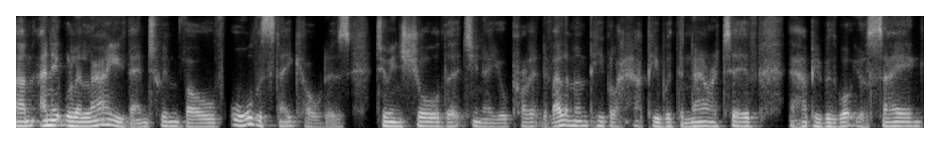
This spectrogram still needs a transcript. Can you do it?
Um, and it will allow you then to involve all the stakeholders to ensure that you know your product development people are happy with the narrative they're happy with what you're saying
